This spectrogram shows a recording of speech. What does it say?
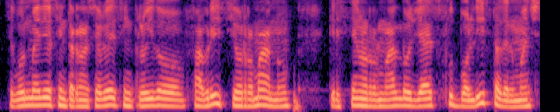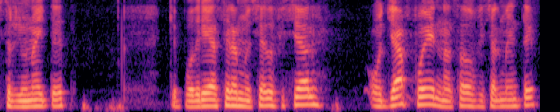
según medios internacionales, incluido Fabricio Romano, Cristiano Ronaldo ya es futbolista del Manchester United, que podría ser anunciado oficial o ya fue lanzado oficialmente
